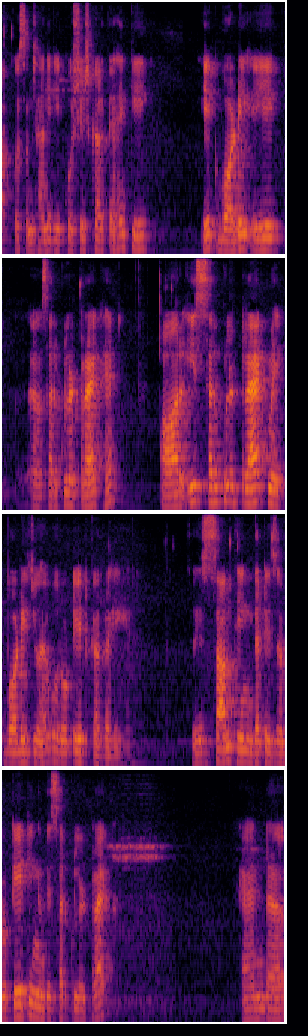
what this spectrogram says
आपको समझाने की कोशिश करते हैं कि एक बॉडी एक सर्कुलर ट्रैक है और इस सर्कुलर ट्रैक में एक बॉडी जो है वो रोटेट कर रही है। This is something that is rotating in the circular track and uh,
